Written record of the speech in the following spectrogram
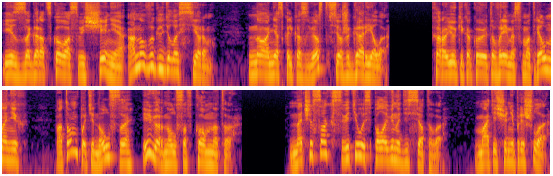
Из-за городского освещения оно выглядело серым, но несколько звезд все же горело. Харуюки какое-то время смотрел на них, потом потянулся и вернулся в комнату. На часах светилась половина десятого. Мать еще не пришла.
